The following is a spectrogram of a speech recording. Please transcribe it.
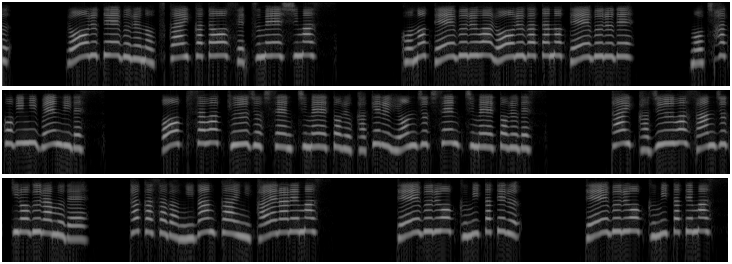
ザイク、ロールテーブルの使い方を説明します。このテーブルはロール型のテーブルで、持ち運びに便利です。大きさは 90cm×40cm です。対荷重は 30kg で、高さが2段階に変えられます。テーブルを組み立てる。テーブルを組み立てます。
